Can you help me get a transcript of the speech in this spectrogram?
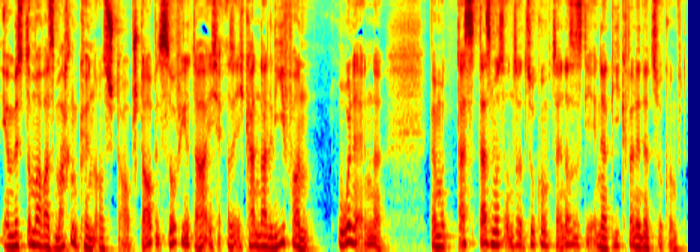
Ihr müsst doch mal was machen können aus Staub. Staub ist so viel da, ich, also ich kann da liefern, ohne Ende. Wenn man, das, das muss unsere Zukunft sein, das ist die Energiequelle der Zukunft.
